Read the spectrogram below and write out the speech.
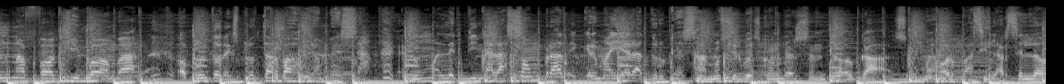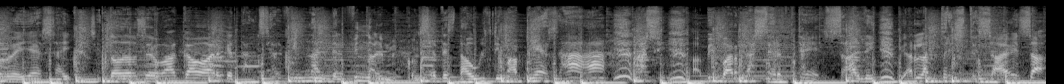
Una fucking bomba A punto de explotar bajo la mesa. En un maletín a la sombra de cremallera turquesa. No sirve esconderse en todo caso Mejor vacilárselo belleza. Y si todo se va a acabar ¿Qué tal si al final del final Me concede esta última pieza Así avivar la certeza Aliviar la tristeza esa.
